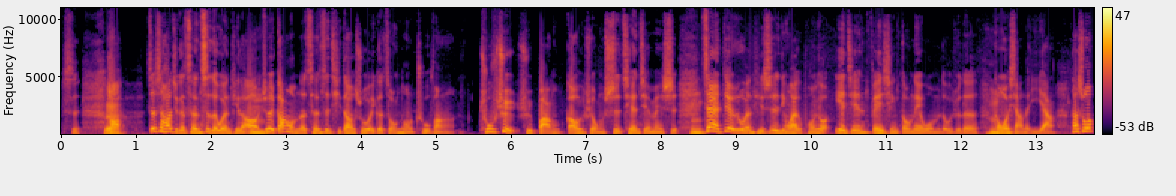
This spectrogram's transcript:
是，好，这是好几个层次的问题了哦。就是刚刚我们的层次提到说，一个总统出访。出去去帮高雄市签姐妹市。嗯，再来第二个问题是另外一个朋友夜间飞行懂内我们的，我觉得跟我想的一样。他说：“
